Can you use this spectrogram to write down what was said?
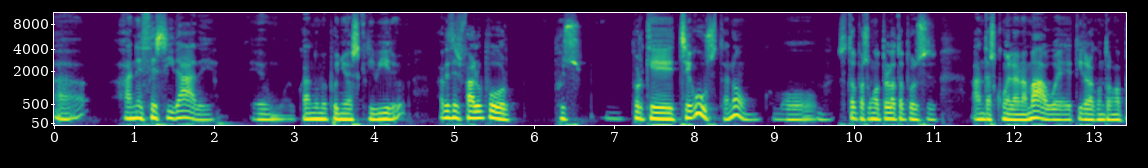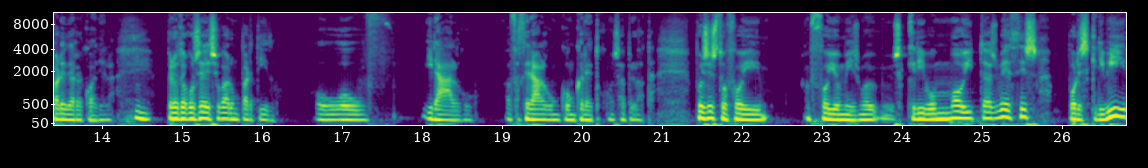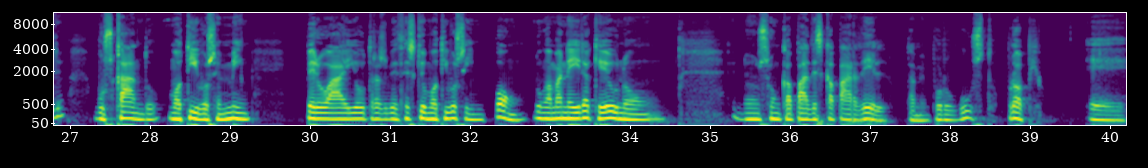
a, a necesidade Eh, eu, eu cando me poño a escribir a veces falo por pois porque che gusta, non? Como mm. se topas unha pelota, pois andas con ela na mão e tírala contra unha parede e recóllela. Mm. Pero outra cousa é xogar un partido ou, ou ir a algo, a facer algo en concreto con esa pelota. Pois isto foi foi o mismo. Escribo moitas veces por escribir, buscando motivos en min pero hai outras veces que o motivo se impón dunha maneira que eu non non son capaz de escapar del, tamén por gusto propio. E,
